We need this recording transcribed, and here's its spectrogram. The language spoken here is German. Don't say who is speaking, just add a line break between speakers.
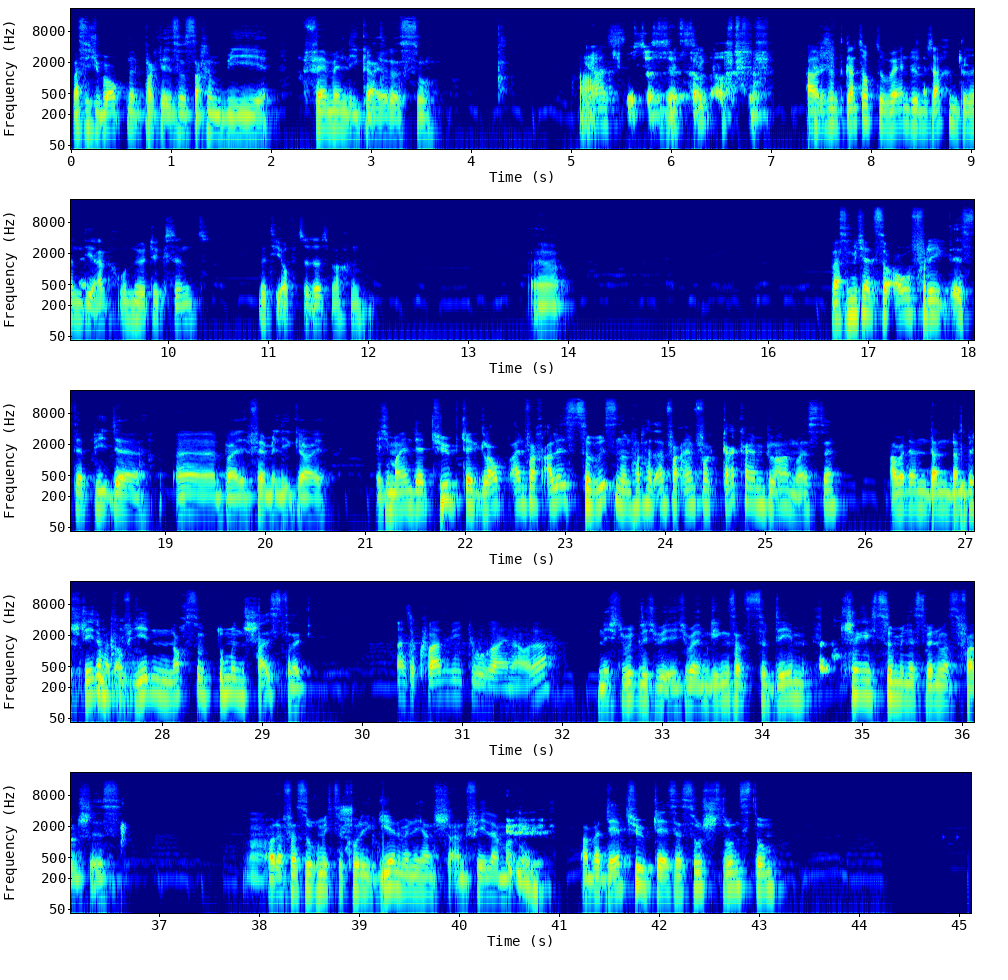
Was ich überhaupt nicht packe, ist so Sachen wie Family Guy oder so.
Ja, ich wusste, dass es jetzt kommt auch.
Aber da sind ganz oft so random Sachen drin, die einfach unnötig sind. Wird die oft so das machen.
Ja. Was mich halt so aufregt, ist der Peter äh, bei Family Guy. Ich meine, der Typ, der glaubt einfach alles zu wissen und hat halt einfach einfach gar keinen Plan, weißt du? Aber dann, dann, dann besteht er halt auf jeden noch so dummen Scheißdreck.
Also quasi wie du, Rainer, oder?
Nicht wirklich wie ich, weil im Gegensatz zu dem checke ich zumindest, wenn was falsch ist.
Hm.
Oder versuche mich zu korrigieren, wenn ich einen, einen Fehler mache. Aber der Typ, der ist ja so strunzdumm.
